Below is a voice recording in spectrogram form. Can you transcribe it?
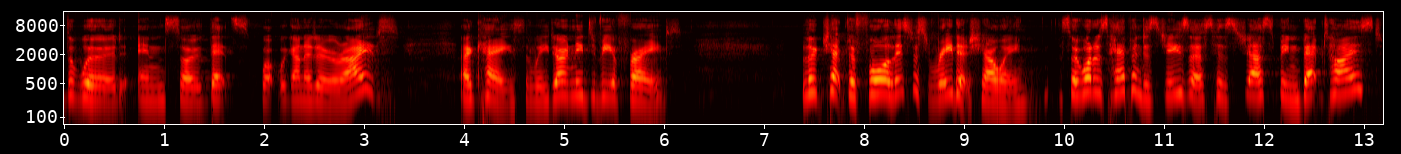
the word. And so that's what we're going to do, right? Okay, so we don't need to be afraid. Luke chapter 4, let's just read it, shall we? So, what has happened is Jesus has just been baptized.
